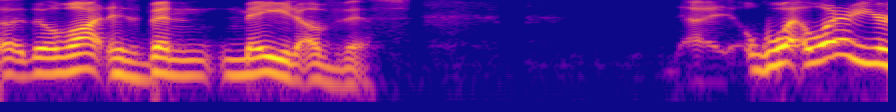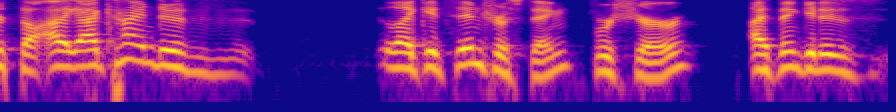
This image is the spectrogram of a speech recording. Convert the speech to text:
uh, a lot has been made of this. What, what are your thoughts? I, I kind of like it's interesting for sure. I think it is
